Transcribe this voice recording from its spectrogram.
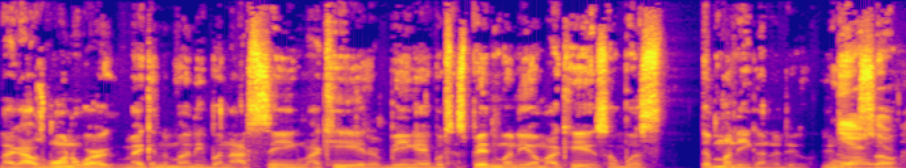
Like I was going to work, making the money, but not seeing my kid or being able to spend money on my kid. So what's the money gonna do? You know, Yeah, so yeah.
